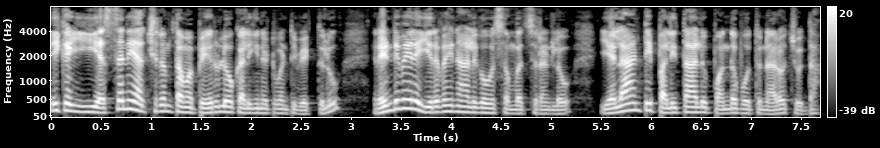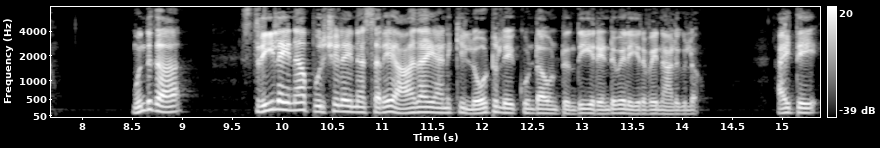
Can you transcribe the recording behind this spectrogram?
ఇక ఈ ఎస్ అనే అక్షరం తమ పేరులో కలిగినటువంటి వ్యక్తులు రెండు వేల ఇరవై నాలుగవ సంవత్సరంలో ఎలాంటి ఫలితాలు పొందబోతున్నారో చూద్దాం. ముందుగా స్త్రీలైనా పురుషులైనా సరే ఆదాయానికి లోటు లేకుండా ఉంటుంది ఈ రెండు వేల ఇరవై నాలుగులో. అయితే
